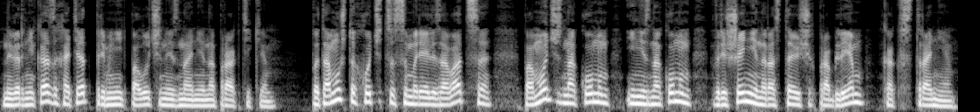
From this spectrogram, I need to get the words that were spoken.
наверняка захотят применить полученные знания на практике. Потому что хочется самореализоваться, помочь знакомым и незнакомым в решении нарастающих проблем, как в стране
